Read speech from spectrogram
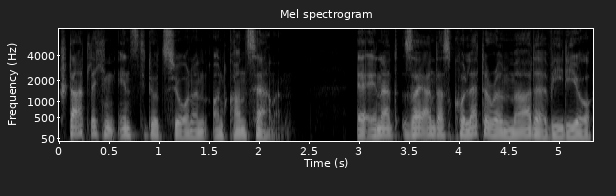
staatlichen Institutionen und Konzernen. Erinnert sei an das Collateral Murder Video,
